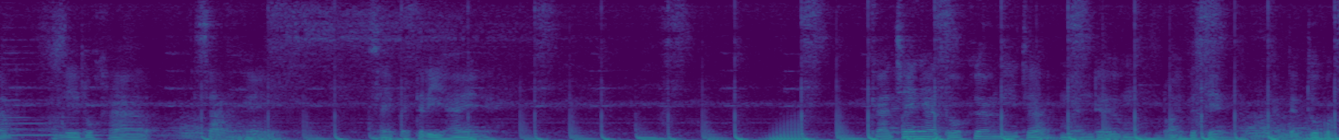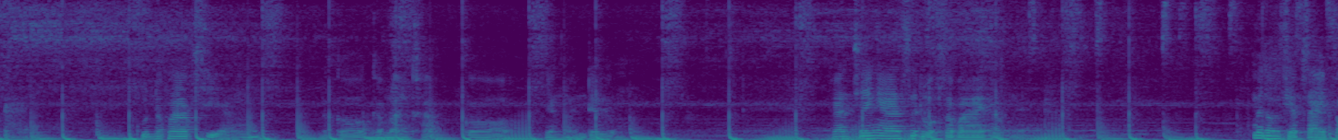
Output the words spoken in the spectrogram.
ครับ พอดีลูกค้าสั่งให้ใส่แบตเตอรี่ให้นะการใช้งานตัวเครื่องนี่จะเหมือนเดิม 100%ครับเหมือนเดิมทุกประการ คุณภาพเสียงแล้วก็กำลังขับก็ยังเหมือนเดิม การใช้งานสะดวกสบายครับ ไม่ต้องเสียบสายไฟ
